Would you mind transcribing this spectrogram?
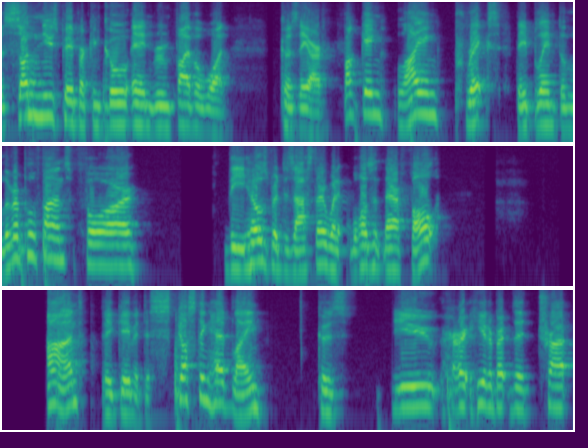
The Sun newspaper can go in room 501. because they are fucking lying pricks. They blamed the Liverpool fans for the Hillsborough disaster when it wasn't their fault. And they gave a disgusting headline because you heard hear about the tra-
